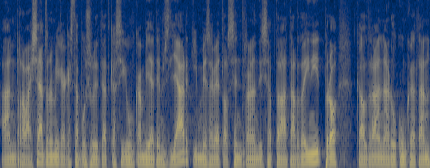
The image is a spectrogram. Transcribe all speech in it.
han rebaixat una mica aquesta possibilitat que sigui un canvi de temps llarg i més aviat al centre en dissabte a la tarda i nit, però caldrà anar-ho concretant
